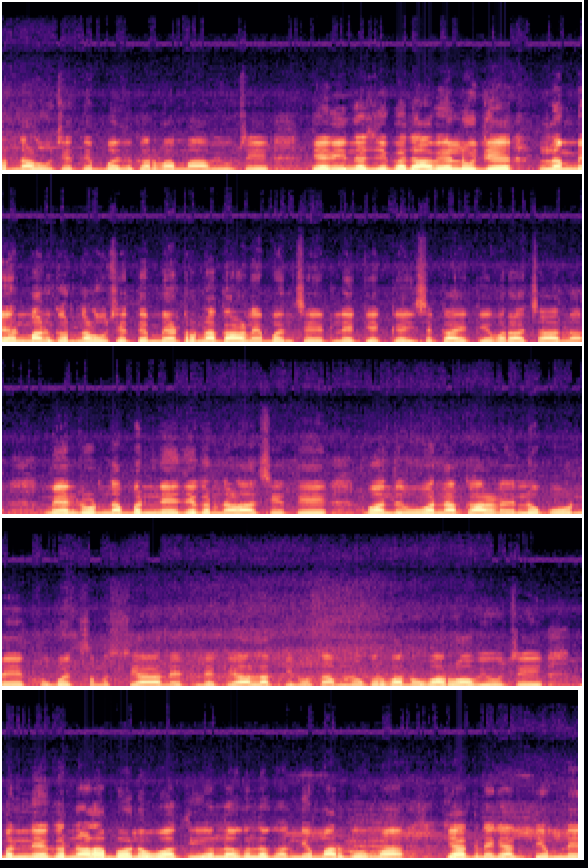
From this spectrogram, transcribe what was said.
ગરનાળું છે તે બંધ કરવામાં આવ્યું છે. તેની નજીક જ આવેલું જે લંબે હનુમાન ગરનાળું છે તે મેટ્રોના કારણે બંધ છે એટલે કે કહી શકાય કે વરાછાના મેઇન રોડના બંને જે ગરનાળા છે તે બંધ હોવાના કારણે લોકોને ખૂબ જ સમસ્યા અને એટલે કે હાલાકીનો સામનો કરવાનો વારો આવ્યો છે. બંને ગરનાળા બંધ હોવાથી અલગ અલગ અન્ય માર્ગોમાં ક્યાંક ને ક્યાંક તેમને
